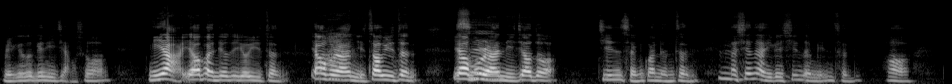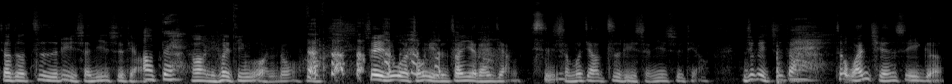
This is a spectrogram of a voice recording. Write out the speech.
每个都跟你讲说，你呀、要不然就是忧郁症，要不然你躁郁症，要不然你叫做精神官能症。那嗯现在有一个新的名称啊，叫做自律神经失调。哦，对，啊，你会听过很多。哈 所以如果从你的专业来讲，是，什么叫自律神经失调，你就可以知道，哎，这完全是一个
